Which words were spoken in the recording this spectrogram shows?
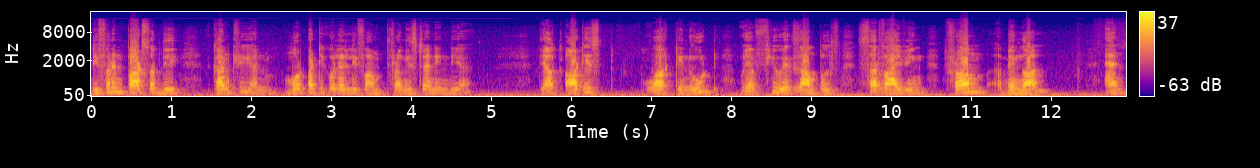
different parts of the country and more particularly from, from eastern India. The artist worked in wood. We have few examples surviving from Bengal and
